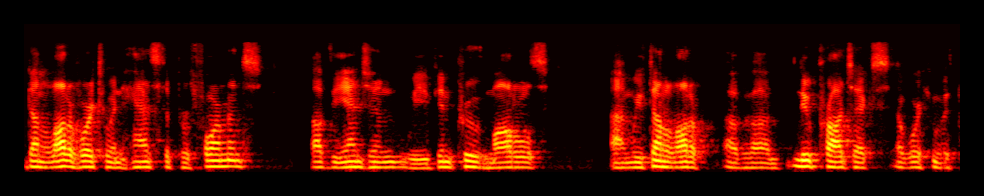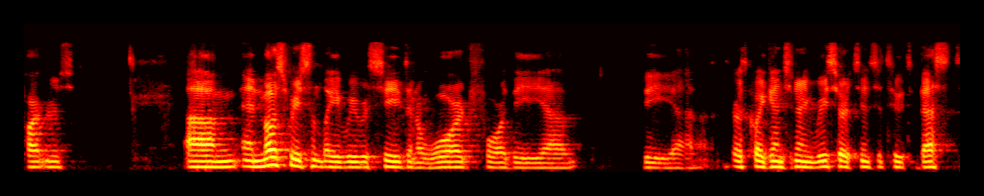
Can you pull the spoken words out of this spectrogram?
done a lot of work to enhance the performance of the engine. We've improved models. Um, we've done a lot of, of uh, new projects uh, working with partners. Um, and most recently, we received an award for the, uh, the uh, Earthquake Engineering Research Institute's best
